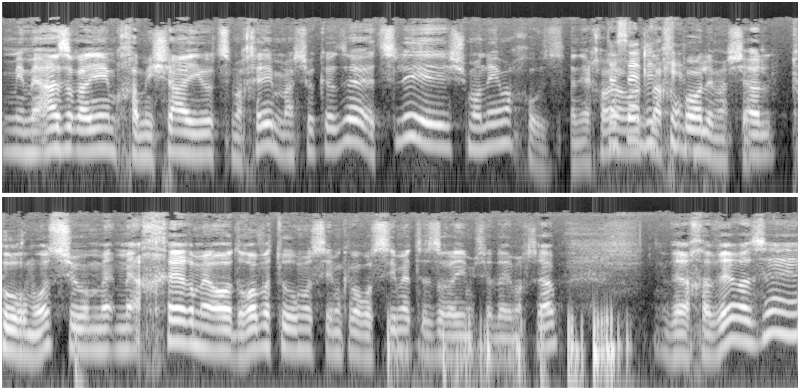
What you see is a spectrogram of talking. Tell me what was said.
ממאה זרעים חמישה יהיו צמחים, משהו כזה, אצלי 80 אחוז. אני יכול לראות לך כן. פה, למשל, תורמוס, שהוא מאחר מאוד, רוב התורמוסים כבר עושים את הזרעים שלהם עכשיו, והחבר הזה,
